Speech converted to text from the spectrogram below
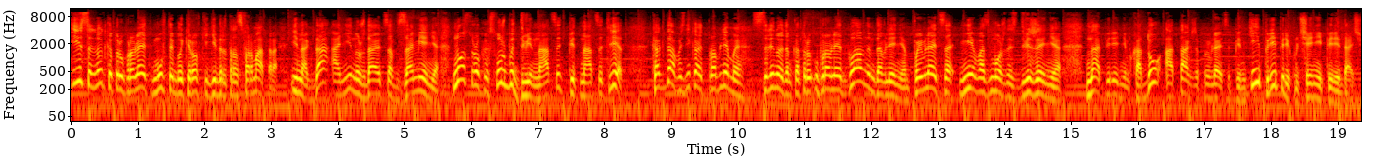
и соленоид, который управляет муфтой блокировки гидротрансформатора. Иногда они нуждаются в замене, но срок их службы 12-15 лет. Когда возникают проблемы с соленоидом, который управляет главным давлением, появляется невозможность движения на переднем ходу, а также появляются пинки при переключении передач.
